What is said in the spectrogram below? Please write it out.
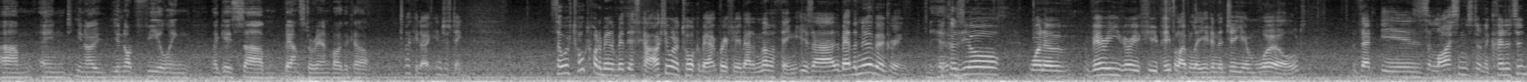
um, and you know you're not feeling I guess, um, bounced around by the car. Okay, doke. Interesting. So we've talked quite a bit about this car. I actually want to talk about briefly about another thing is uh, about the Nurburgring Yeah. because you're one of very very few people I believe in the GM world that is licensed and accredited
